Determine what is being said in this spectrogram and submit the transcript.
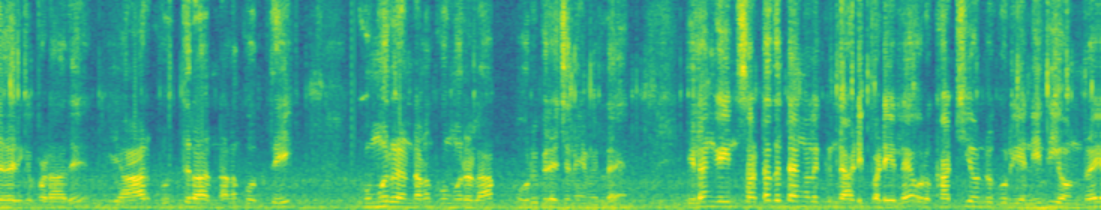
சேகரிக்கப்படாது. யார் குத்துறா இருந்தாலும் குத்தி குமுறு இருந்தாலும் குமுறலாம் ஒரு பிரச்சனையும் இல்லை. இலங்கையின் சட்டத்திட்டங்களுக்கு இந்த அடிப்படையில் ஒரு கட்சி ஒன்றுக்குரிய நிதி ஒன்றை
